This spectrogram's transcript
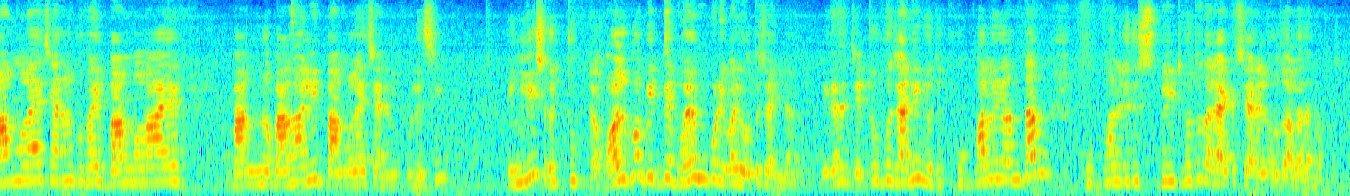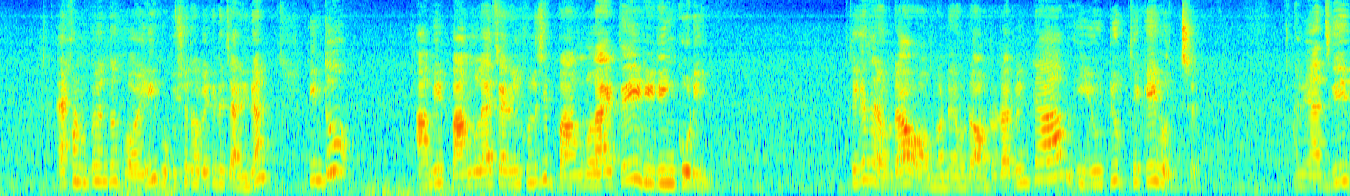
বাংলায় চ্যানেল ভাই, বাংলায় বাঙালি বাংলায় চ্যানেল খুলেছি। ইংলিশ ওই টুকটাক। অল্প বিদ্যে ভয়ঙ্করী ভাই হতে চাই না আমি। ঠিক আছে? যেটুকু জানি, যদি খুব ভালো জানতাম, খুব ভালো যদি স্পিড হতো, তাহলে একটা চ্যানেল হতো আলাদা হতো এখন পর্যন্ত হয়নি, ভবিষ্যৎ হবে কিনা জানি না। কিন্তু আমি বাংলায় চ্যানেল খুলেছি, বাংলাতেই রিডিং করি। ঠিক আছে? ওটা মানে ওটা অটো ডাবিংটা ইউটিউব থেকেই হচ্ছে। আমি আজকে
